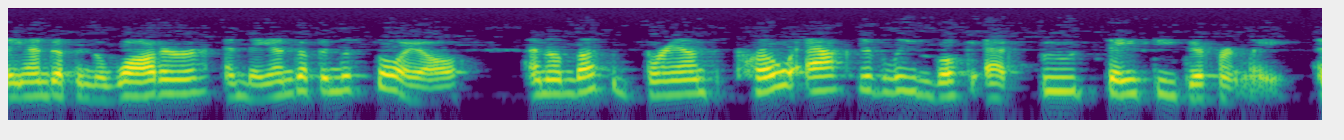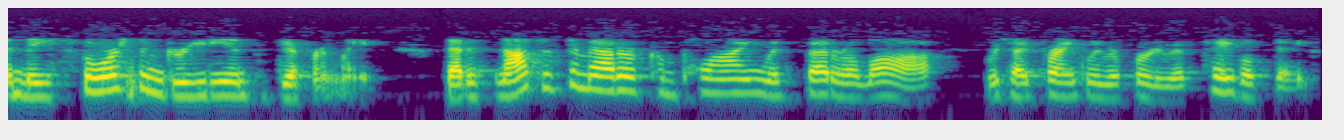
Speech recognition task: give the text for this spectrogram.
they end up in the water, and they end up in the soil. And unless brands proactively look at food safety differently and they source ingredients differently, that it's not just a matter of complying with federal law, which I frankly refer to as table stakes,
